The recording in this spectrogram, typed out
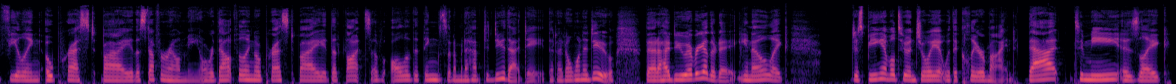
feeling oppressed by the stuff around me or without feeling oppressed by the thoughts of all of the things that i'm going to have to do that day that i don't want to do that i do every other day you know? Like just being able to enjoy it with a clear mind. That to me is like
